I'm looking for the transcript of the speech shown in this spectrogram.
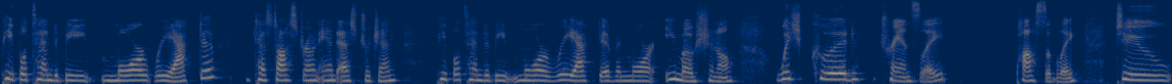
people tend to be more reactive testosterone and estrogen people tend to be more reactive and more emotional which could translate possibly to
